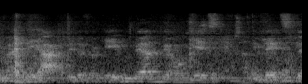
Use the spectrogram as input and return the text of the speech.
Gemeindejagd wieder vergeben werden. Wir haben jetzt die letzte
